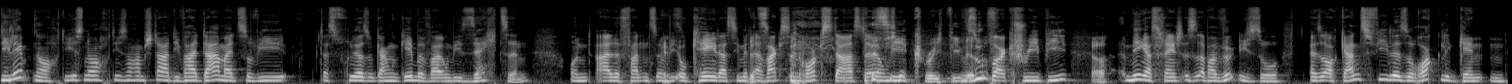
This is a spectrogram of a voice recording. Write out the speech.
Die lebt noch, die ist noch, die ist noch am Start. Die war halt damals, so wie das früher so gang und gäbe war, irgendwie 16. Und alle fanden es irgendwie okay, dass sie mit erwachsenen Rockstars da irgendwie creepy super creepy, Ja. mega strange, ist es aber wirklich so. Also auch ganz viele so Rocklegenden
